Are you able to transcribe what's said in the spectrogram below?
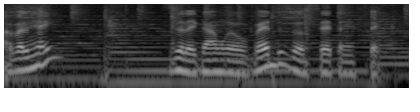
אבל היי, זה לגמרי עובד ועושה את האפקט.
